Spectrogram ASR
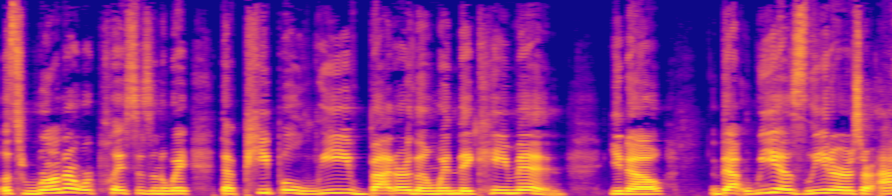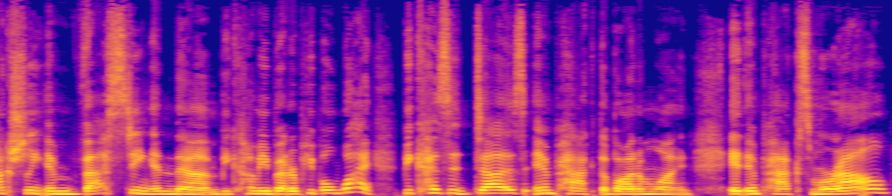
Let's run our workplaces in a way that people leave better than when they came in, you know? That we as leaders are actually investing in them becoming better people. Why? Because it does impact the bottom line. It impacts morale.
